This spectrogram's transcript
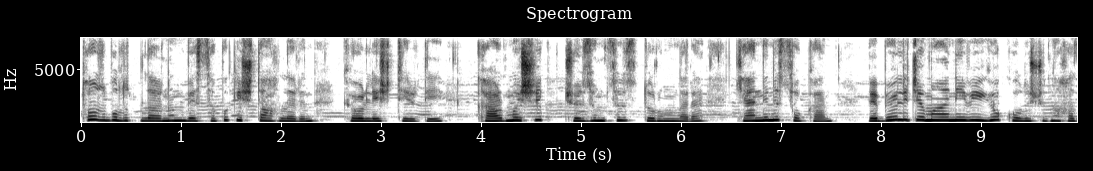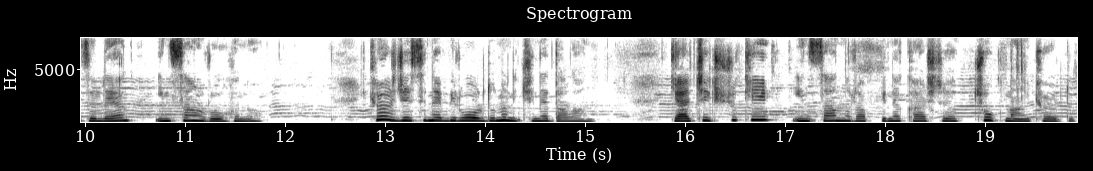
toz bulutlarının ve sapık iştahların körleştirdiği, karmaşık, çözümsüz durumlara kendini sokan ve böylece manevi yok oluşunu hazırlayan insan ruhunu. Körcesine bir ordunun içine dalan. Gerçek şu ki insan Rabbine karşı çok nankördür.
